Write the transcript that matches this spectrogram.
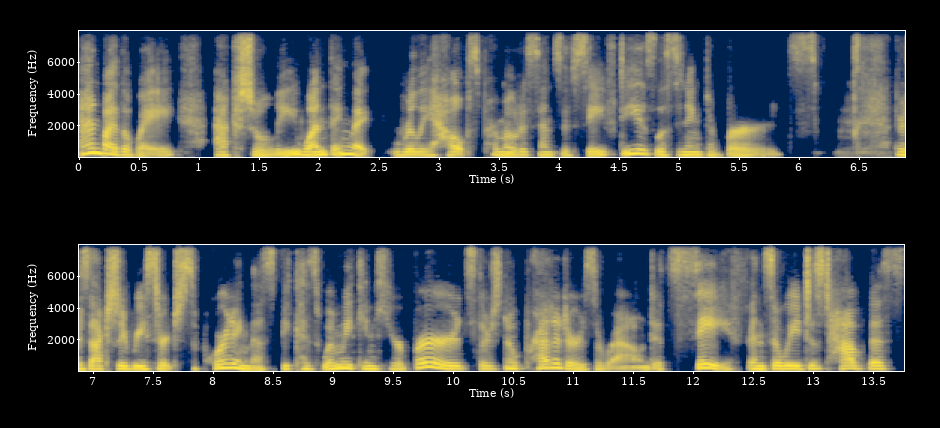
And by the way, actually, one thing that really helps promote a sense of safety is listening to birds. There's actually research supporting this because when we can hear birds, there's no predators around. It's safe. And so we just have this,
